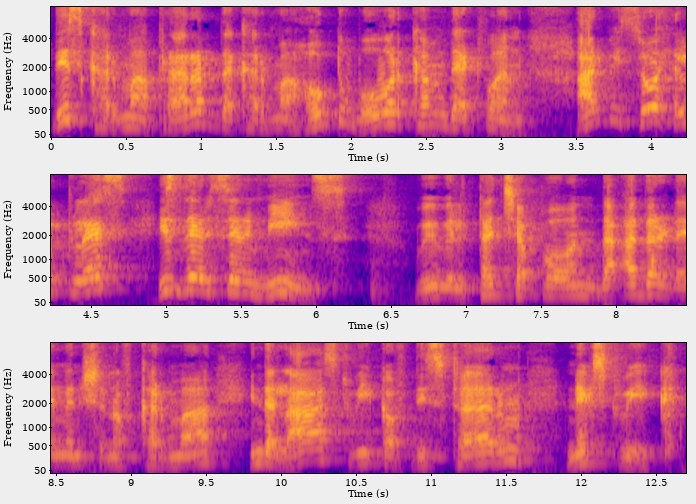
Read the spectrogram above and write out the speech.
this karma, prarabdha karma, how to overcome that one. Are we so helpless? Is there any means? We will touch upon the other dimension of karma in the last week of this term next week.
